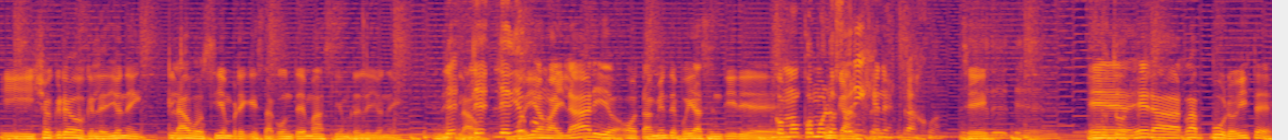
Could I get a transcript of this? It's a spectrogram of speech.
Y yo creo que le dio en el clavo siempre que sacó un tema, siempre le dio en el, en el Le- clavo. le- le dio podías como- bailar y- o también te podías sentir. eh, Como, como los orígenes trajo. Sí. de- de- de- Eh, era rap puro, ¿viste?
